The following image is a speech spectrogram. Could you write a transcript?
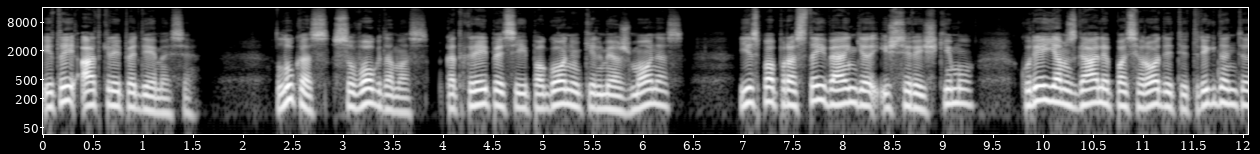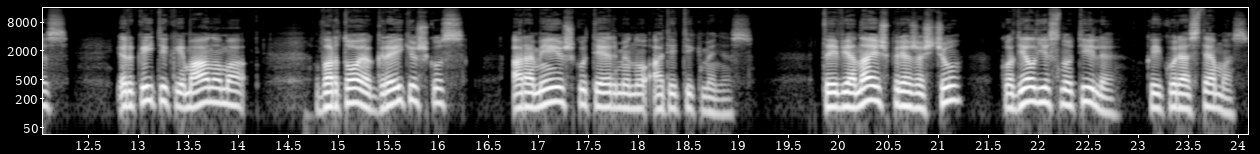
į tai atkreipė dėmesį. Lukas, suvokdamas, kad kreipėsi į pagonių kilmės žmonės, jis paprastai vengia išsireiškimų, kurie jiems gali pasirodyti trikdantis ir kai tik įmanoma, vartoja graikiškus, aramėjiškų terminų atitikmenis. Tai viena iš priežasčių, kodėl jis nutylė kai kurias temas,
